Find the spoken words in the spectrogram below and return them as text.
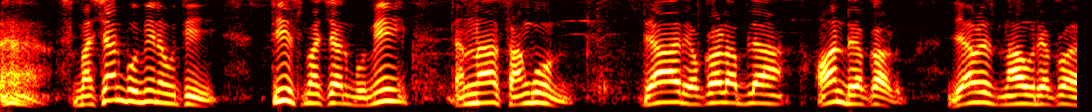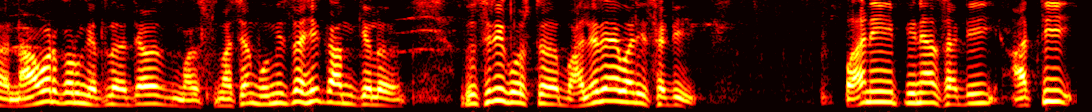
स्मशानभूमी नव्हती. ती स्मशानभूमी त्यांना सांगून त्या रेकॉर्ड आपल्या ऑन रेकॉर्ड ज्यावेळेस नाव रेकॉर्ड नावावर करून घेतलं त्यावेळेस म- स्मशानभूमीचंही काम केलं. दुसरी गोष्ट भालेरायवाडीसाठी पाणी पिण्यासाठी अति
